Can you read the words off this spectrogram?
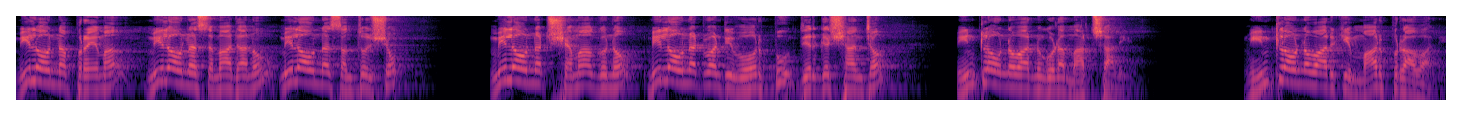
మీలో ఉన్న ప్రేమ మీలో ఉన్న సమాధానం మీలో ఉన్న సంతోషం మీలో ఉన్న క్షమాగుణం మీలో ఉన్నటువంటి ఓర్పు దీర్ఘశాంతం మీ ఇంట్లో ఉన్నవారిని కూడా మార్చాలి. మీ ఇంట్లో ఉన్న వారికి మార్పు రావాలి.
